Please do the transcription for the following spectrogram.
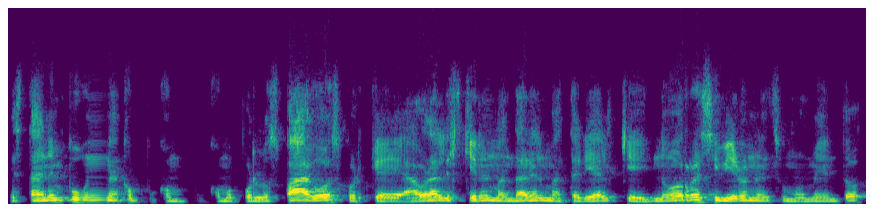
están en pugna como, por los pagos, porque ahora les quieren mandar el material que no recibieron en su momento.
